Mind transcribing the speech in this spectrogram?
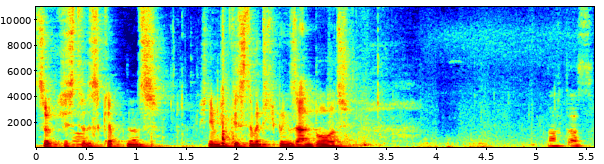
So, Kiste des Captains. Ich nehme die Kiste mit, ich bringe sie an Bord. Mach das.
